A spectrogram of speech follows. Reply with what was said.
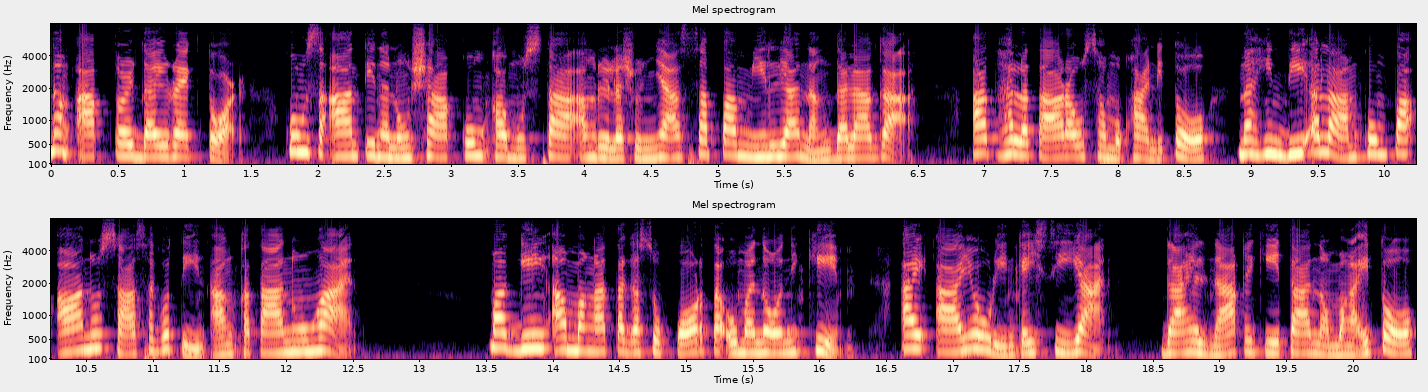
ng actor-director kung saan tinanong siya kung kamusta ang relasyon niya sa pamilya ng dalaga. At halata raw sa mukha nito na hindi alam kung paano sasagutin ang katanungan. Maging ang mga taga-suporta umano ni Kim ay ayaw rin kay Sian dahil nakikita ng mga ito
